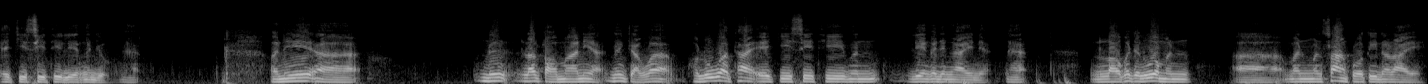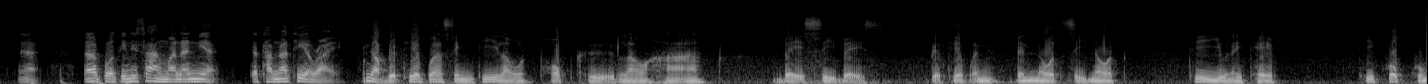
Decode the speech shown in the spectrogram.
AGC ที่เรียงกันอยู่นะฮะอันนี้อ่าเนื่องแล้วต่อมาเนี่ยเนื่องจากว่าพอรู้ว่าถ้า AGCT มันเรียงกันยังไงเนี่ยนะฮะเราก็จะรู้ว่ามันอ่ามันมันสร้างโปรตีนอะไรนะฮะแล้วโปรตีนที่สร้างมานั้นเนี่ยจะทำหน้าที่อะไรผมอยากเปรียบเทียบว่าสิ่งที่เราพบคือเราหาเบสสี่เบสเปรียบเทียบเหมือนเป็นโน้ตสี่โน้ตที่อยู่ในเทป ที่ควบคุม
